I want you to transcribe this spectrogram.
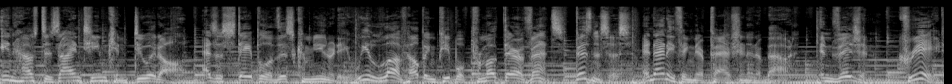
in house design team can do it all. As a staple of this community, we love helping people promote their events, businesses, and anything they're passionate about. Envision, create,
